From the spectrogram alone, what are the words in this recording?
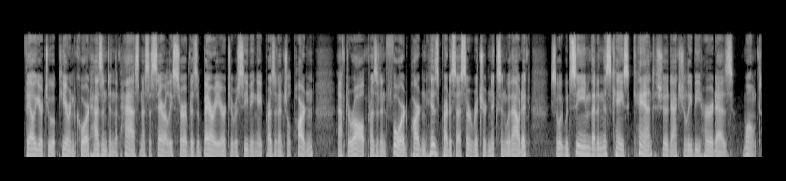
Failure to appear in court hasn't in the past necessarily served as a barrier to receiving a presidential pardon, after all, President Ford pardoned his predecessor, Richard Nixon, without it, so it would seem that in this case, can't should actually be heard as won't.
